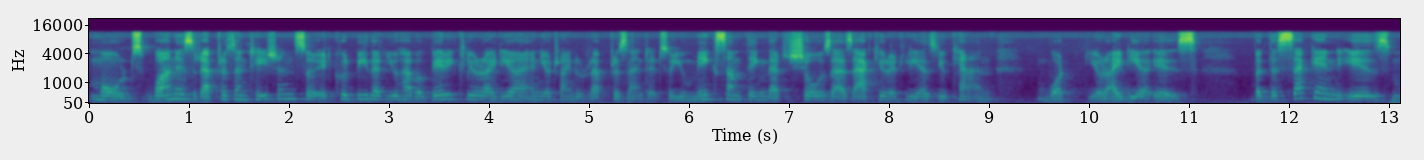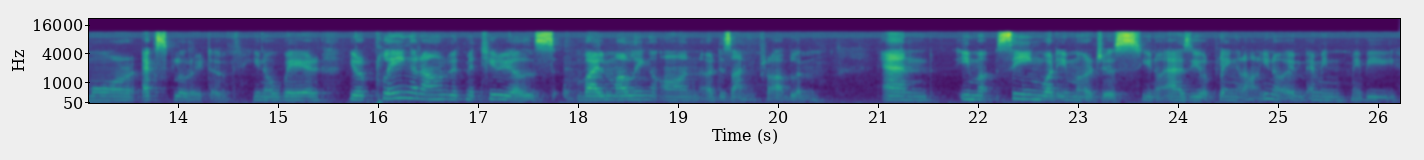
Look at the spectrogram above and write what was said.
modes. One is representation, so it could be that you have a very clear idea and you're trying to represent it. So you make something that shows as accurately as you can what your idea is. But the second is more explorative, you know, where you're playing around with materials while mulling on a design problem and seeing what emerges, you know, as you're playing around. You know, I, I mean, maybe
